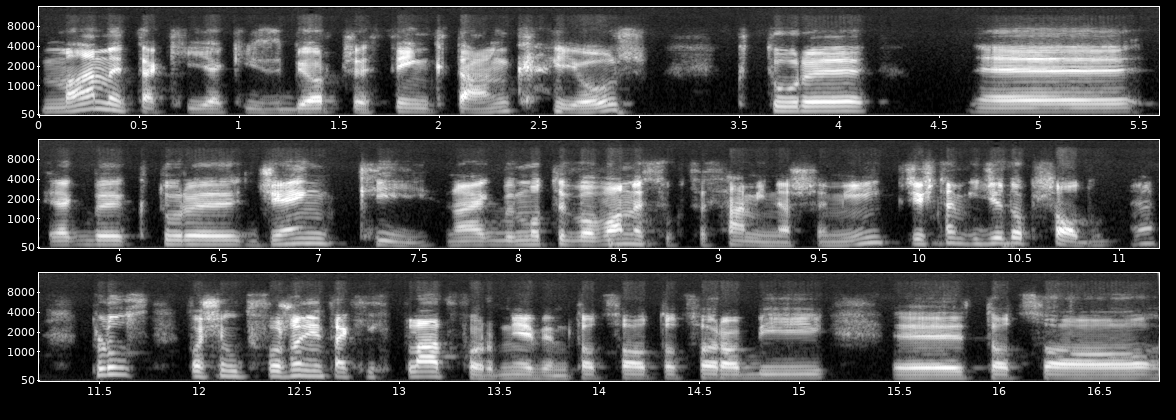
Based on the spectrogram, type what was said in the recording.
mamy taki jakiś zbiorczy think tank już, który jakby, który dzięki, no jakby motywowany sukcesami naszymi, gdzieś tam idzie do przodu. Nie? Plus właśnie utworzenie takich platform, nie wiem, to co, to, co robi, e, to co,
